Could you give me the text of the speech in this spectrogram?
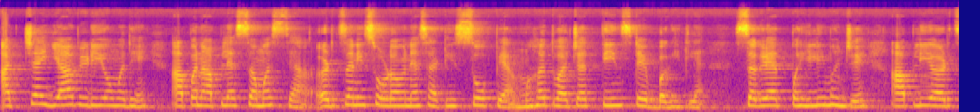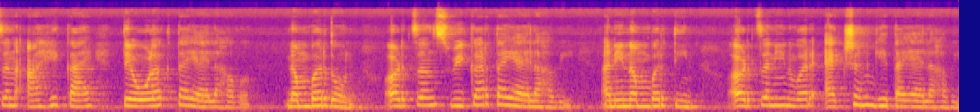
आजच्या या व्हिडिओमध्ये आपण आपल्या समस्या अडचणी सोडवण्यासाठी सोप्या महत्त्वाच्या तीन स्टेप बघितल्या. सगळ्यात पहिली म्हणजे आपली अडचण आहे काय ते ओळखता यायला हवं. नंबर दोन अडचण स्वीकारता यायला हवी. आणि नंबर तीन अडचणींवर ॲक्शन घेता यायला हवी.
